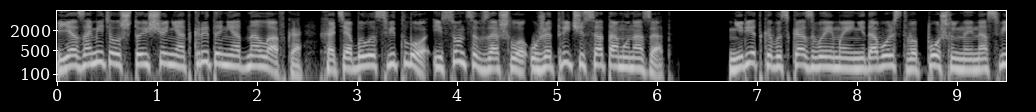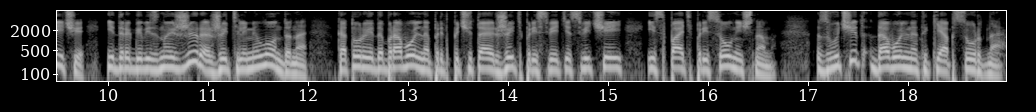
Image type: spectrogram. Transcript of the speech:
я заметил, что еще не открыта ни одна лавка, хотя было светло и солнце взошло уже три часа тому назад. Нередко высказываемое недовольство пошлиной на свечи и дороговизной жира жителями Лондона, которые добровольно предпочитают жить при свете свечей и спать при солнечном, звучит довольно-таки абсурдно.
